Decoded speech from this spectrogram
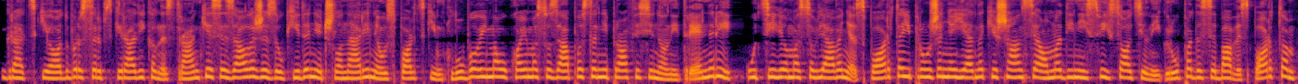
Gradski odbor Srpske radikalne stranke se zalaže za ukidanje članarine u sportskim klubovima u kojima su zaposleni profesionalni treneri u cilju omasovljavanja sporta i pružanja jednake šanse omladini i svih socijalnih grupa da se bave sportom,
